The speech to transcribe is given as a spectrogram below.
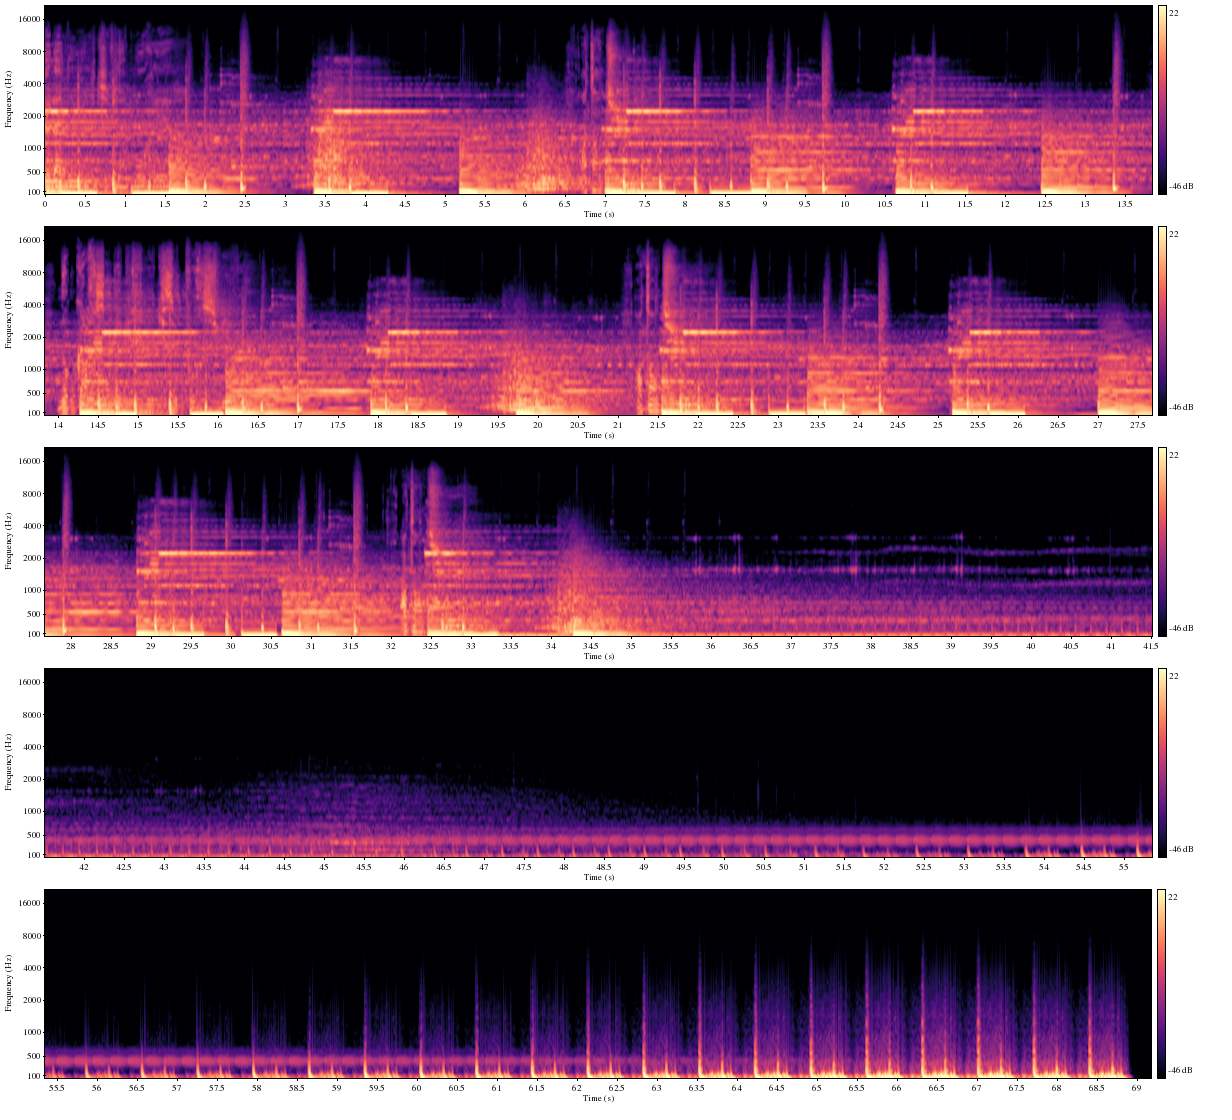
La nuit qui vient mourir. Entends-tu? Nos corps sont des cris qui se poursuivent. Entends-tu? entend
